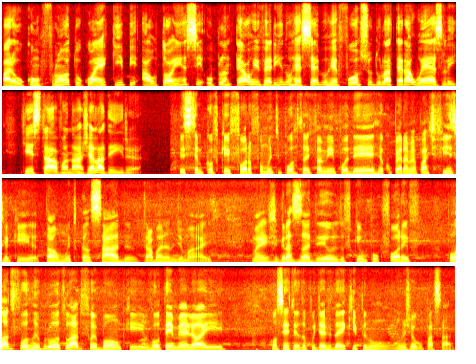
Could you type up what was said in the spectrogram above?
Para o confronto com a equipe altoense, o plantel riverino recebe o reforço do lateral Wesley, que estava na geladeira. Esse tempo que eu fiquei fora foi muito importante para mim poder recuperar minha parte física, que eu estava muito cansado, trabalhando demais. Mas graças a Deus eu fiquei um pouco fora aí por um lado foi ruim, por outro lado foi bom, que voltei melhor e com certeza pude ajudar a equipe no, no jogo passado.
